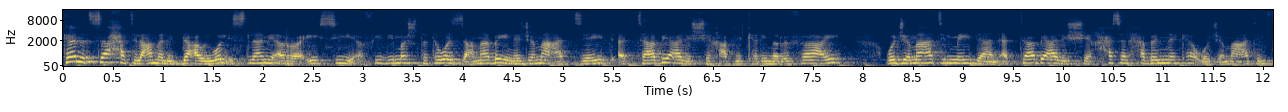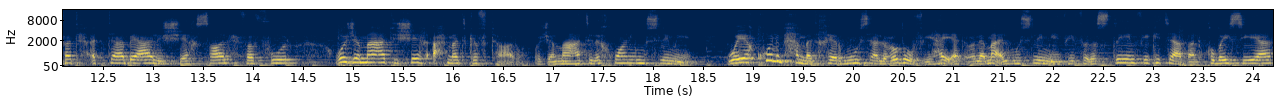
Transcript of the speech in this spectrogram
كانت ساحة العمل الدعوي والإسلامي الرئيسية في دمشق تتوزع ما بين جماعة زيد التابعة للشيخ عبد الكريم الرفاعي وجماعة الميدان التابعة للشيخ حسن حبنكة وجماعة الفتح التابعة للشيخ صالح ففور وجماعة الشيخ أحمد كفتارو وجماعة الإخوان المسلمين. ويقول محمد خير موسى العضو في هيئة علماء المسلمين في فلسطين في كتابه القبيسيات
